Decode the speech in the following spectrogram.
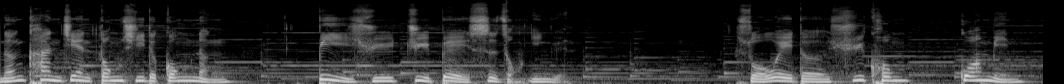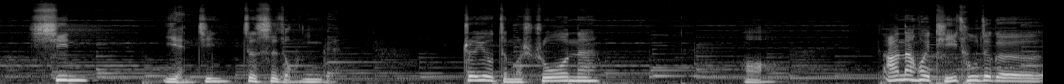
能看见东西的功能，必须具备四种因缘。所谓的虚空、光明、心、眼睛这四种因缘，这又怎么说呢？哦，阿难会提出这个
